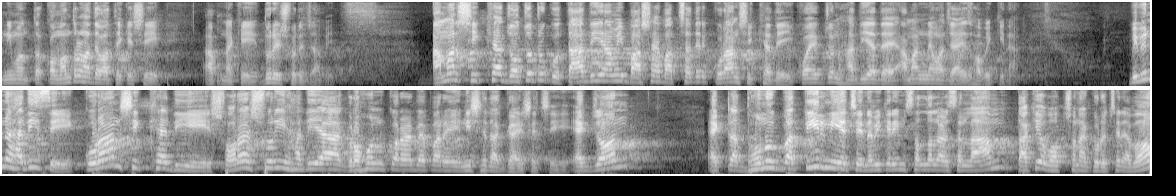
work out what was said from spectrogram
নিমন্ত্রণ, কমন্ত্রণা দেওয়া থেকে সে আপনাকে দূরে সরে যাবে। আমার শিক্ষা যতটুকু, তা দিয়ে আমি বাসায় বাচ্চাদের কোরআন শিক্ষা দেই। কয়েকজন হাদিয়া দেয়, আমার নেওয়া জায়েজ হবে কিনা? বিভিন্ন হাদিসে কোরআন শিক্ষা দিয়ে সরাসরি হাদিয়া গ্রহণ করার ব্যাপারে নিষেধাজ্ঞা এসেছে। একজন একটা ধনুক বা তীর নিয়েছে, নবী করিম সাল্লা সাল্লাম তাকেও ভৎসনা করেছেন এবং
